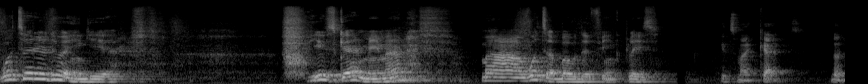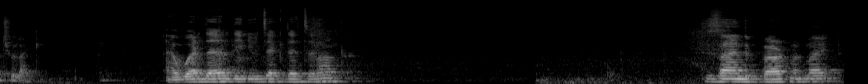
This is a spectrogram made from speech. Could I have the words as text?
What are you doing here? You scare me, man. Ma, what about the thing, please? It's my cat. Don't you like it? And where the hell did you take that lamp? Design department, mate.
